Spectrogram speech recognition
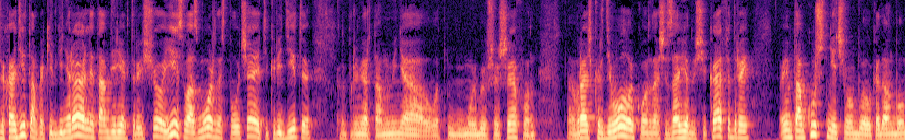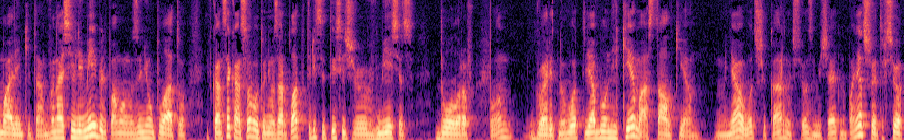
доходи, там какие-то генеральные там директоры еще, есть возможность, получаете кредиты. Например, там у меня вот мой бывший шеф, он врач-кардиолог, он, значит, заведующий кафедрой. Им там кушать нечего было, когда он был маленький. Там выносили мебель, по-моему, за неуплату. И в конце концов вот у него зарплата 30 тысяч в месяц долларов. Он говорит, ну вот я был никем, а стал кем у меня вот шикарно, все замечательно. Понятно, что это все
